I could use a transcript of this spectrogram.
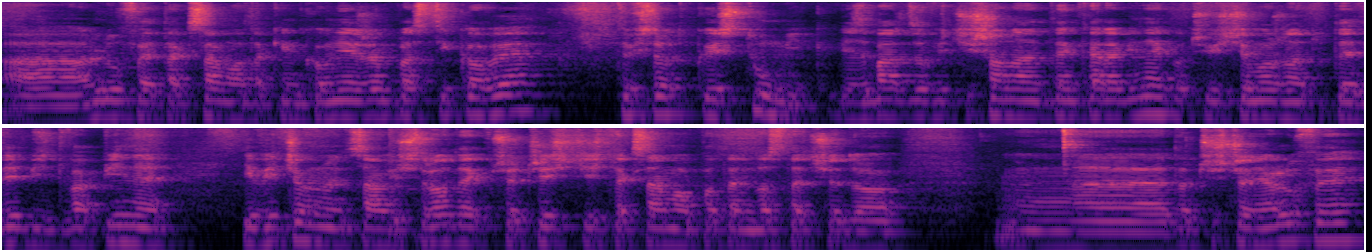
e, lufę tak samo takim kołnierzem plastikowym. Tu w środku jest tłumik, jest bardzo wyciszony ten karabinek, oczywiście można tutaj wybić dwa piny i wyciągnąć cały środek, przeczyścić, tak samo potem dostać się do, do czyszczenia lufy,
